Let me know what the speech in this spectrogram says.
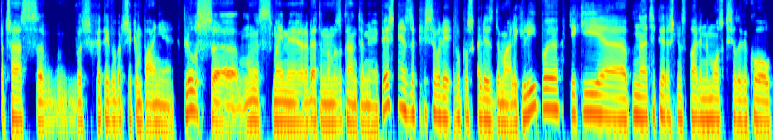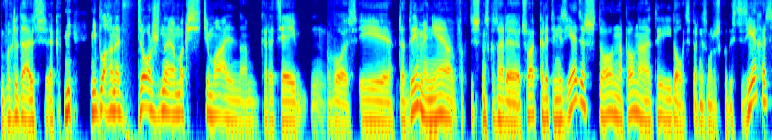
падчас гэтай выбарчай кампаніі плюс мы с маімі ребятамі музыкантамі песні записывалі выпускалі здымалі кліпы якія на цяперашнюю спалены мозг сілавікоў выглядаюць як неблаганадзёжная максімальна карацей Вось і тады мяне фактычна сказали чувак калі ты не з'едзеш то напэўна ты і доўг цяпер не зможаш кудысьці з'ехаць.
